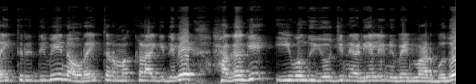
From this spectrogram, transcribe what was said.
ರೈತರಿದ್ದೀವಿ, ನಾವು ರೈತರ ಮಕ್ಕಳಾಗಿದ್ದೀವಿ. ಹಾಗಾಗಿ ಈ ಒಂದು ಯೋಜನೆ ಅಡಿಯಲ್ಲಿ ನೀವೇನ್ ಮಾಡ್ಬೋದು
